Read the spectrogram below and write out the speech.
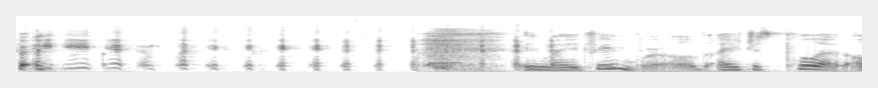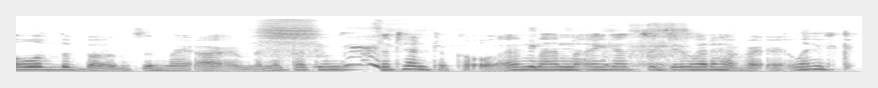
body. in my dream world, I just pull out all of the bones in my arm and it becomes the tentacle, and then I get to do whatever. Like.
